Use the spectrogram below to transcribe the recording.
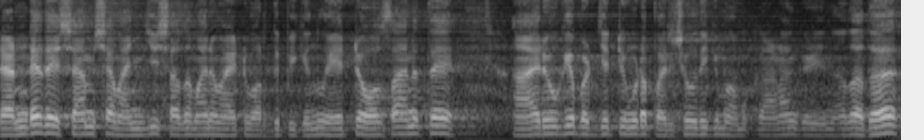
രണ്ട് ദശാംശം അഞ്ച് ശതമാനമായിട്ട് വർദ്ധിപ്പിക്കുന്നു. ഏറ്റവും അവസാനത്തെ ആരോഗ്യ ബഡ്ജറ്റും കൂടെ പരിശോധിക്കുമ്പോൾ നമുക്ക് കാണാൻ കഴിയുന്നത് അത്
